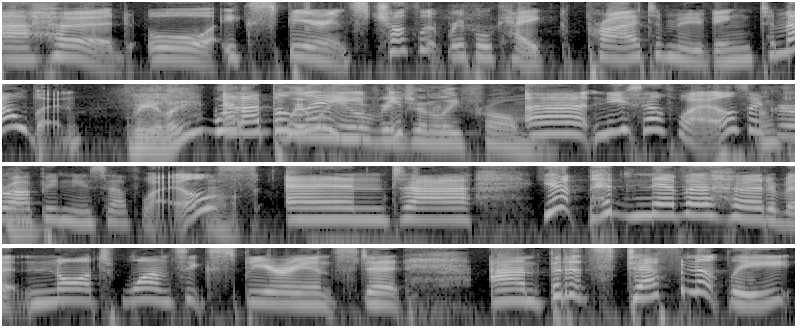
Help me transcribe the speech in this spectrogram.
uh, heard or experienced chocolate ripple cake prior to moving to Melbourne. Really? Where, and I where were you believe it- originally from? Uh, New South Wales. I grew up in New South Wales, and uh, yep, had never heard of it. Not once experienced it, um, but it's definitely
